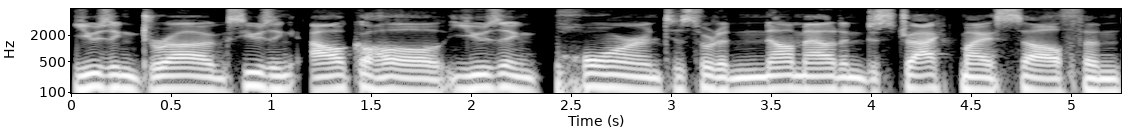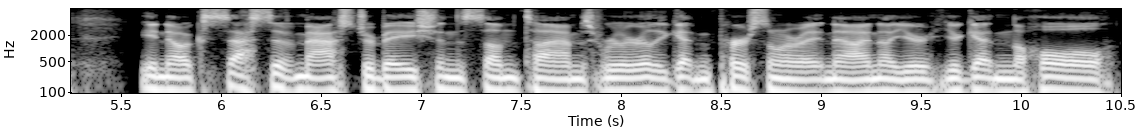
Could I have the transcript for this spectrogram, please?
using drugs using alcohol using porn to sort of numb out and distract myself and you know excessive masturbation sometimes. We're really getting personal right now. I know you're you're getting the whole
